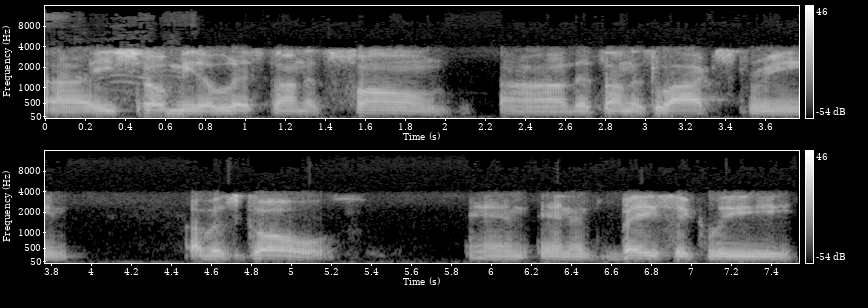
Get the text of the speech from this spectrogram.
Uh, he showed me the list on his phone uh, that's on his lock screen of his goals, and and it's basically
